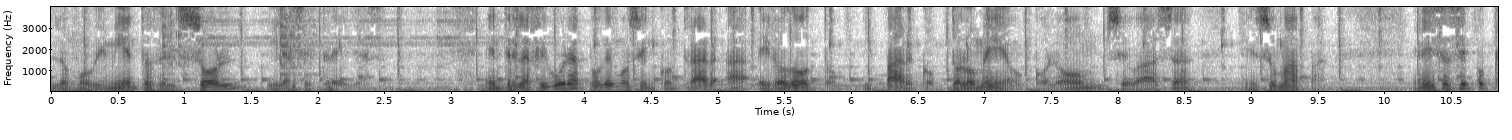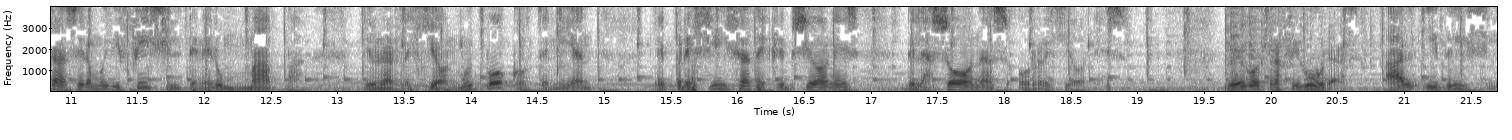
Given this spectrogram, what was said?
los movimientos del Sol y las estrellas. Entre las figuras podemos encontrar a Herodoto, Hiparco, Ptolomeo. Colón se basa en su mapa. En esas épocas era muy difícil tener un mapa de una región. Muy pocos tenían eh, precisas descripciones de las zonas o regiones. Luego otras figuras. Al-Idrisi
